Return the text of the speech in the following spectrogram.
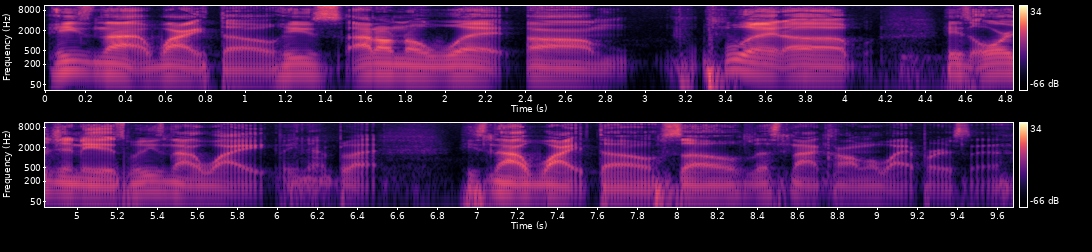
He's not white though. He's I don't know what um what uh his origin is, but he's not white. But he not black. He's not white though. So let's not call him a white person.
